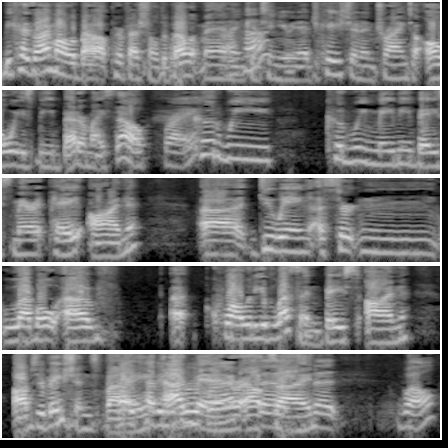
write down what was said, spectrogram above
because I'm all about professional development and Uh-huh. continuing education and trying to always be better myself. Right. Could we could we maybe base merit pay on uh, doing a certain level of uh, quality of lesson based on observations by like having a admin or outside? That, well,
